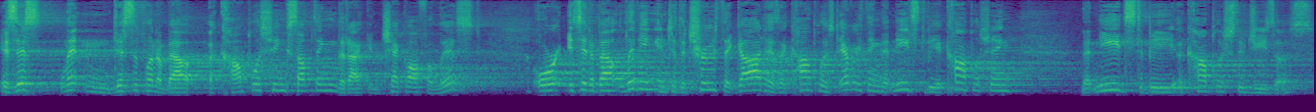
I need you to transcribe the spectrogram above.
Is this Lenten discipline about accomplishing something that I can check off a list? Or is it about living into the truth that God has accomplished everything that needs to be accomplishing, that needs to be accomplished through Jesus?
